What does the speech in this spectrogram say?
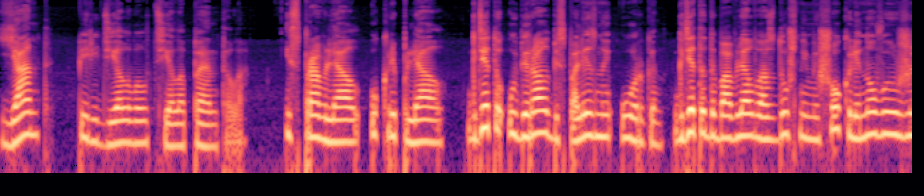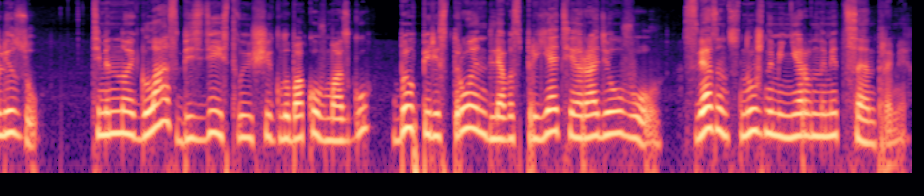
Янт переделывал тело Пентела. Исправлял, укреплял, где-то убирал бесполезный орган, где-то добавлял воздушный мешок или новую железу. Теменной глаз, бездействующий глубоко в мозгу, был перестроен для восприятия радиоволн, связан с нужными нервными центрами.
